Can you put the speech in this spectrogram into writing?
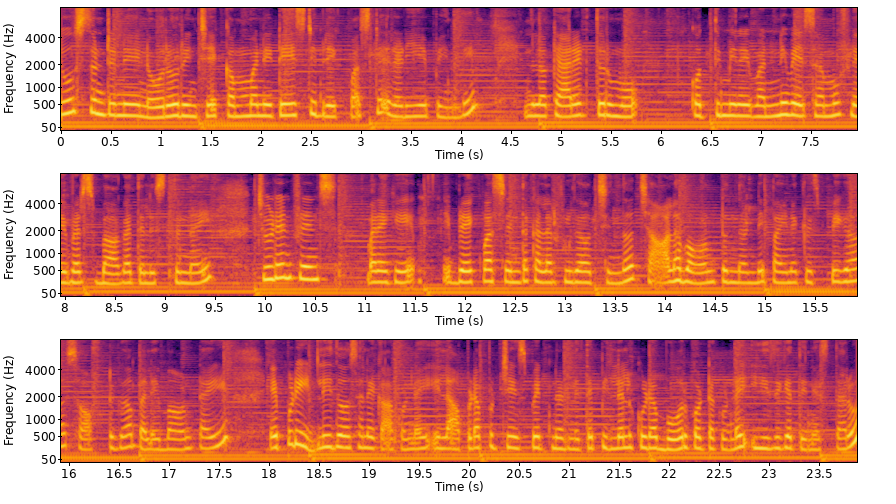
చూస్తుంటేనే నోరూరించే కమ్మని టేస్టీ బ్రేక్ఫాస్ట్ రెడీ అయిపోయింది. ఇందులో క్యారెట్ తురుము కొత్తిమీర ఇవన్నీ వేసాము ఫ్లేవర్స్ బాగా తెలుస్తున్నాయి. చూడండి ఫ్రెండ్స్ మనకి ఈ బ్రేక్ఫాస్ట్ ఎంత కలర్ఫుల్గా వచ్చిందో చాలా బాగుంటుందండి. పైన క్రిస్పీగా సాఫ్ట్గా భలే బాగుంటాయి. ఎప్పుడు ఇడ్లీ దోశలే కాకుండా ఇలా అప్పుడప్పుడు చేసి పెట్టినట్లయితే పిల్లలు కూడా బోర్ కొట్టకుండా ఈజీగా తినేస్తారు.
